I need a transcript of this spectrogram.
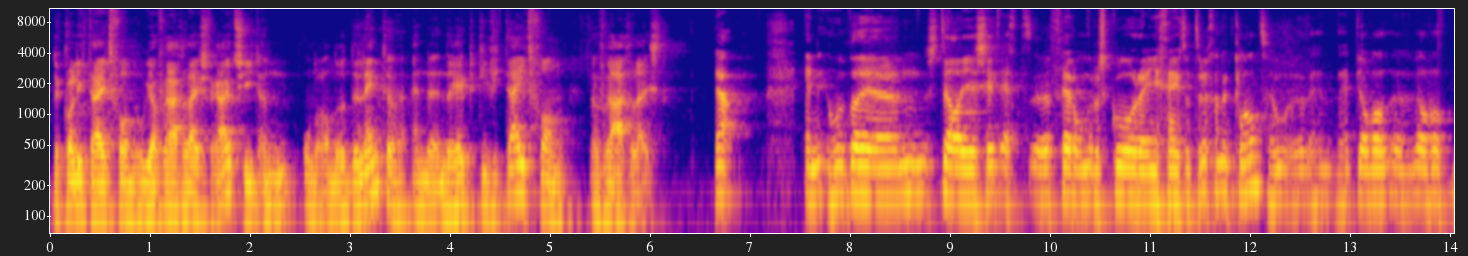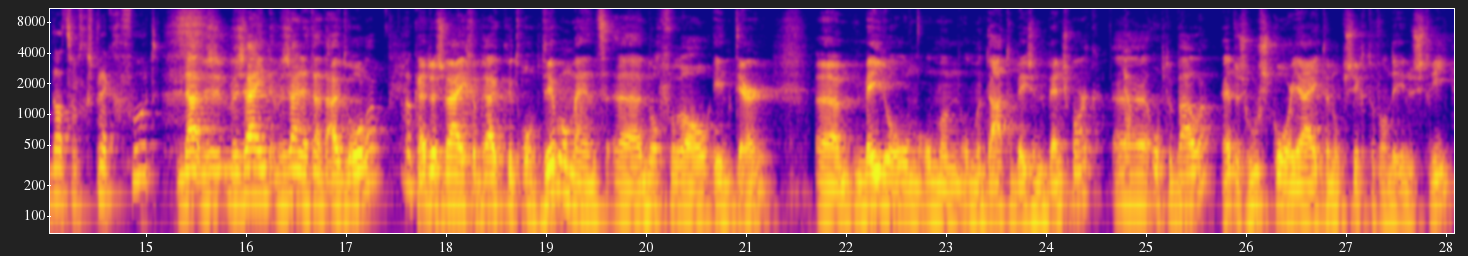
De kwaliteit van hoe jouw vragenlijst eruit ziet. En onder andere de lengte en de, en de repetitiviteit van een vragenlijst. Ja, en ehm, stel je zit echt eh, ver onder de score en je geeft het terug aan een klant. Hoe, eh, heb je al wel, eh, wel wat dat soort gesprekken gevoerd? Nou, we zijn, we zijn het aan het uitrollen. Okay. dus wij gebruiken het op dit moment nog vooral intern. Um, mede om, om, een, om een database en een benchmark uh, op te bouwen. dus hoe scoor jij ten opzichte van de industrie?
